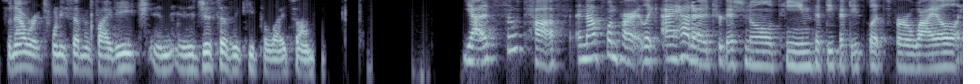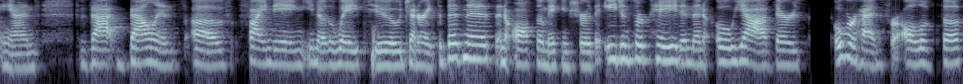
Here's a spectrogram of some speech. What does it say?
So now we're at 27.5 each and it just doesn't keep the lights on. Yeah, it's so tough. And that's one part. Like I had a traditional team 50-50 splits for a while and that balance of finding, you know, the way to generate the business and also making sure the agents are paid and then oh yeah, there's overhead for all of the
